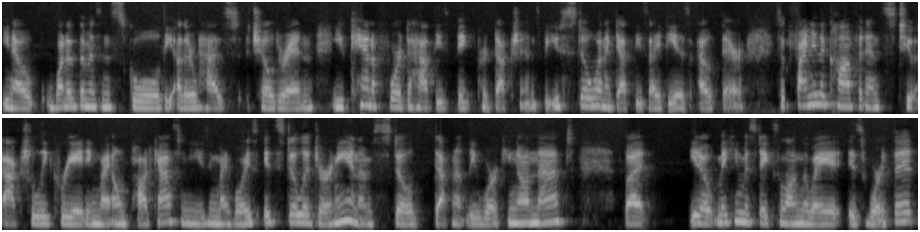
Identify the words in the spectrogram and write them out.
you know, one of them is in school, the other has children, you can't afford to have these big productions, but you still want to get these ideas out there. So finding the confidence to actually creating my own podcast and using my voice, it's still a journey and I'm still definitely working on that. But you know, making mistakes along the way is worth it.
